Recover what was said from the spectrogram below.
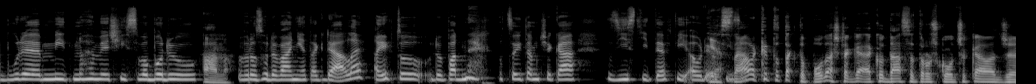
bude mít mnohem větší svobodu Áno. v rozhodování a tak dále. A jak to dopadne, a co ji tam čeká, zjistíte v té audio. Jasné, ale keď to takto podáš, tak ako dá sa trošku očakávať, že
